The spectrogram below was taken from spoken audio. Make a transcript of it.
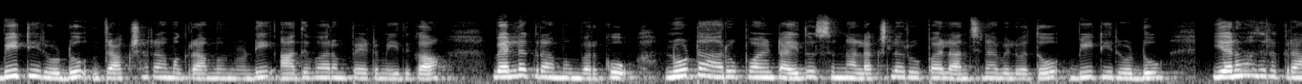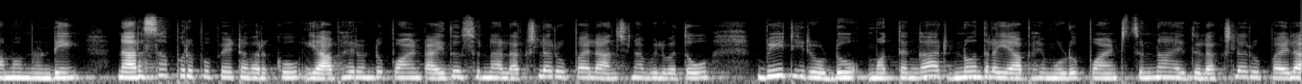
బీటీ రోడ్డు ద్రాక్షారామ గ్రామం నుండి ఆదివారంపేట మీదుగా వెల్ల గ్రామం వరకు నూట ఆరు పాయింట్ ఐదు సున్నా లక్షల రూపాయల అంచనా విలువతో బీటీ రోడ్డు యనమదల గ్రామం నుండి నరసాపురపుపేట వరకు యాభై రెండు పాయింట్ ఐదు సున్నా లక్షల రూపాయల అంచనా విలువతో బీటీ రోడ్డు మొత్తంగా రెండు వందల యాభై మూడు పాయింట్ సున్నా ఐదు లక్షల రూపాయల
